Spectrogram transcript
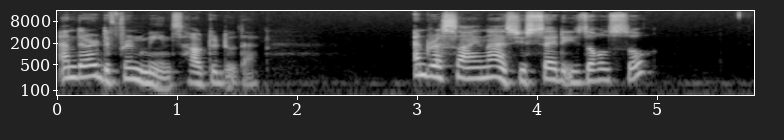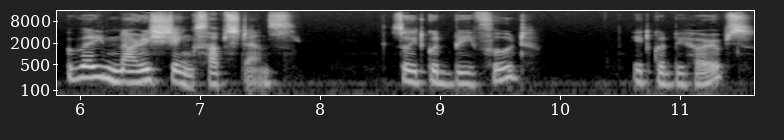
And there are different means how to do that. And Rasayana, as you said, is also a very nourishing substance. So it could be food, it could be herbs.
